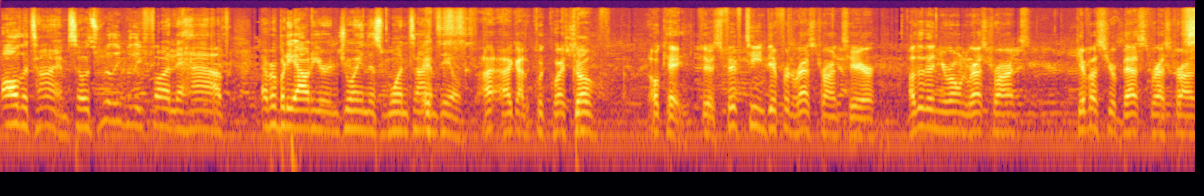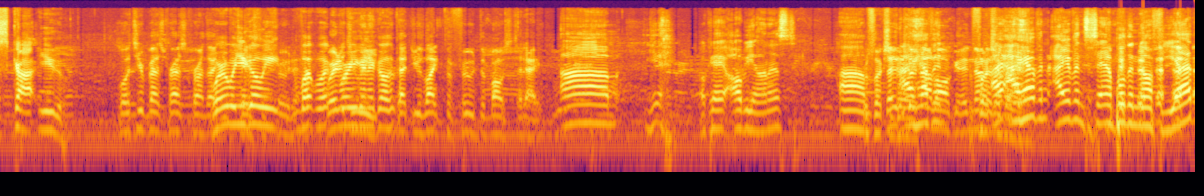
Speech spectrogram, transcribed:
all the time. So it's really really fun to have everybody out here enjoying this one time deal. I, I got a quick question. Go. Okay, there's 15 different restaurants here. Other than your own restaurants, give us your best restaurant. Scott, you. What's your best restaurant? That Where will you go eat? What- what- where did where are you you gonna go? That you like the food the most today? Um. Yeah. Okay. I'll be honest. Um, They're I not all haven't. good. I, I haven't. I haven't sampled enough yet.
